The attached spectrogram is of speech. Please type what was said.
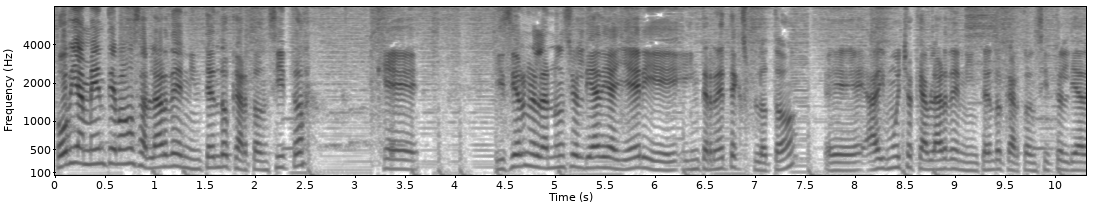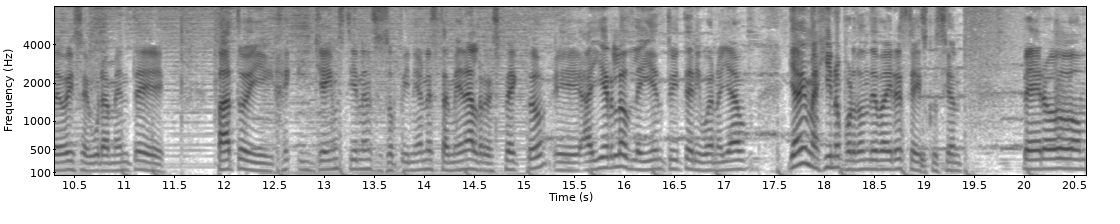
Obviamente vamos a hablar de Nintendo Cartoncito, que hicieron el anuncio el día de ayer y internet explotó. Eh, hay mucho que hablar de Nintendo Cartoncito el día de hoy, seguramente Pato y, James tienen sus opiniones también al respecto. Eh, ayer los leí en Twitter y bueno, ya, ya me imagino por dónde va a ir esta discusión. Pero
